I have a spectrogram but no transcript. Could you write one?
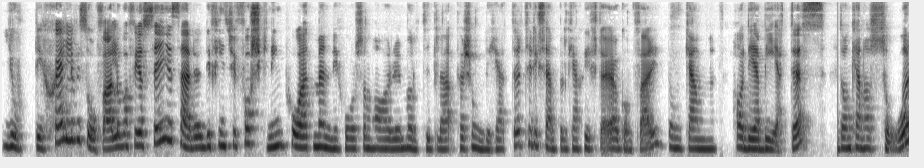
gjort det själv i så fall. Och varför jag säger så här, det finns ju forskning på att människor som har multipla personligheter till exempel kan skifta ögonfärg, de kan ha diabetes, de kan ha sår.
